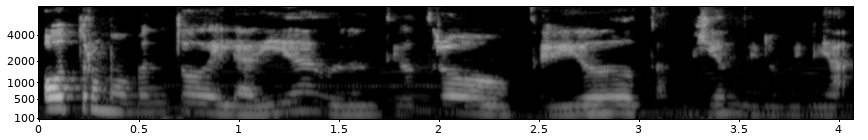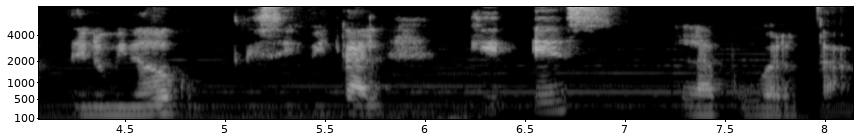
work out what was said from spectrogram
otro momento de la vida, durante otro periodo también denominado como crisis vital, que es la pubertad.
